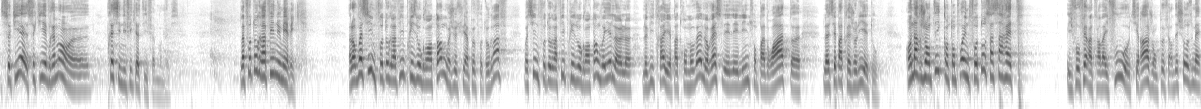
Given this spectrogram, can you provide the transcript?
Ce qui, est, ce qui est vraiment euh, très significatif, à mon avis. La photographie numérique. Alors voici une photographie prise au grand angle. Moi, je suis un peu photographe. Voici une photographie prise au grand angle. Vous voyez, le, vitrail n'est pas trop mauvais. Le reste, les, lignes ne sont pas droites. Euh, c'est pas très joli et tout. En argentique, quand on prend une photo, ça s'arrête. Il faut faire un travail fou au tirage, on peut faire des choses, mais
